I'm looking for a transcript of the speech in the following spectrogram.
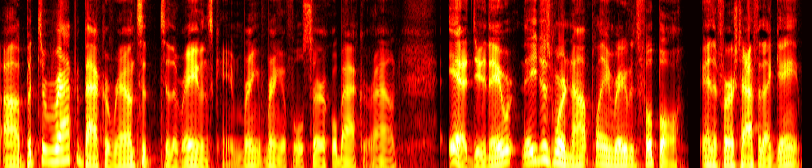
Uh, but to wrap it back around to, to the Ravens game, bring bring a full circle back around. Yeah, dude, they were they just were not playing Ravens football in the first half of that game.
